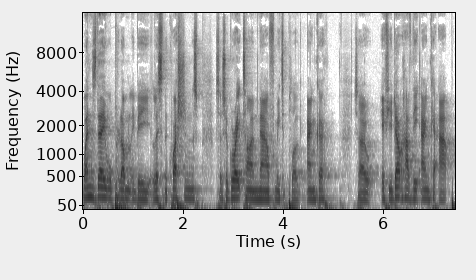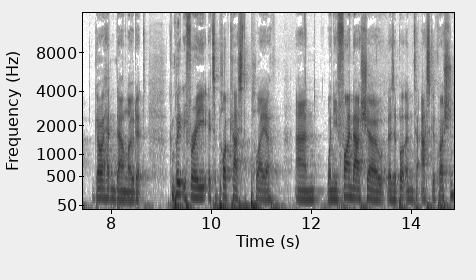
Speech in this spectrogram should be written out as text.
Wednesday will predominantly be listener questions. So it's a great time now for me to plug Anchor. So if you don't have the Anchor app, go ahead and download it. Completely free. It's a podcast player. And when you find our show, there's a button to ask a question.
